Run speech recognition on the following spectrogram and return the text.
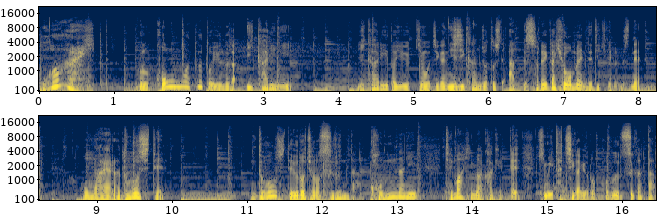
?Why? この困惑というのが怒りに怒りという気持ちが二次感情としてあってそれが表面に出てきてるんですね。お前らどうして？どうしてうろちょろするんだ？こんなに手間暇かけて君たちが喜ぶ姿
